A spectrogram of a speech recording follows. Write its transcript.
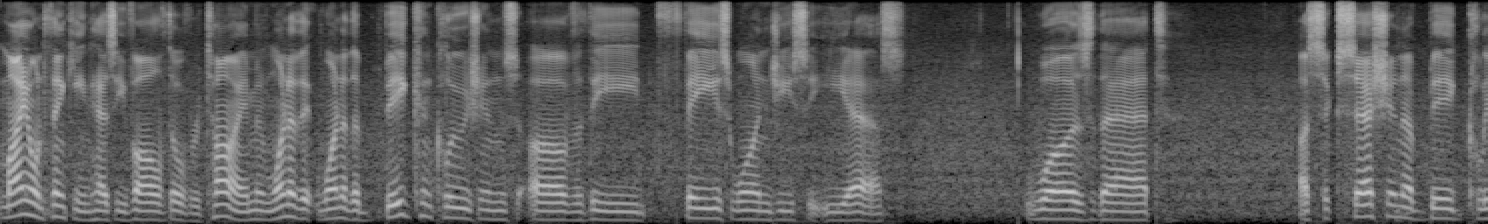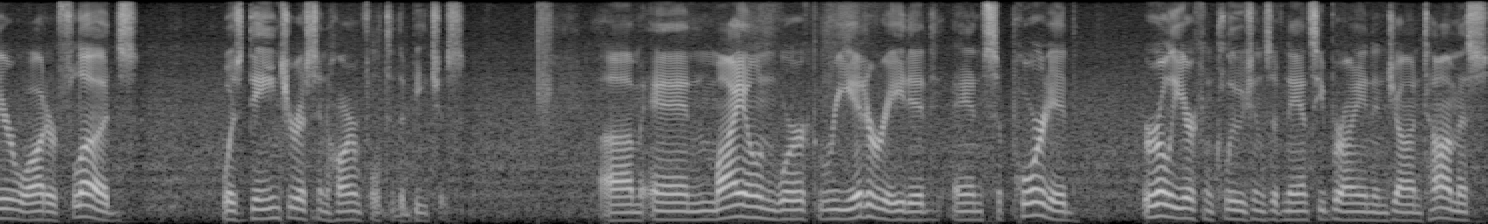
my own thinking has evolved over time, and one of the one of the big conclusions of the phase one GCES was that a succession of big clear water floods was dangerous and harmful to the beaches. Um, and my own work reiterated and supported earlier conclusions of Nancy Brian and John Thomas,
